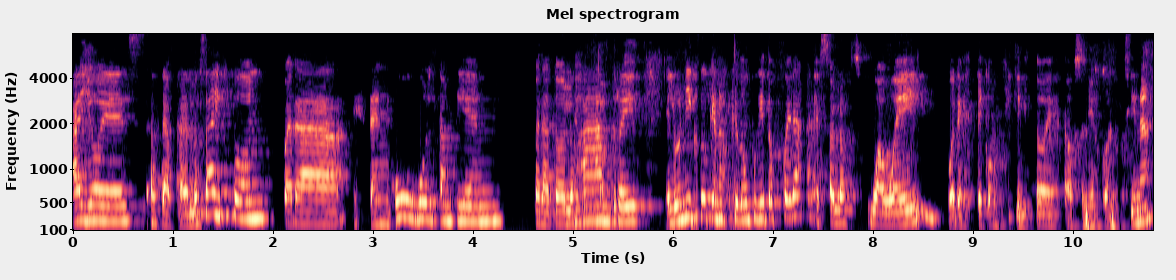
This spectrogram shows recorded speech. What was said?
iOS, o sea, para los iPhone, para, está en Google también, para todos los Android. El único que nos quedó un poquito fuera son los Huawei por este conflicto de Estados Unidos con China.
